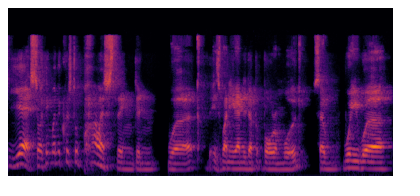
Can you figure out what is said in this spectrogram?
Yeah, so I think when the Crystal Palace thing didn't work is when he ended up at Boreham Wood. So we were,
